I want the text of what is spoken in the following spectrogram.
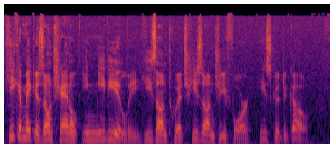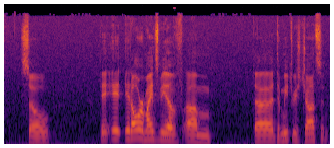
he can make his own channel immediately. He's on Twitch. He's on G4. He's good to go. So it, it, it all reminds me of um, the uh, Demetrious Johnson,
